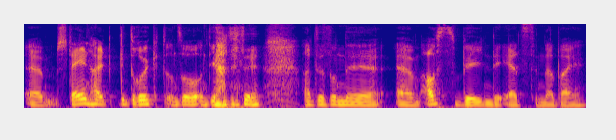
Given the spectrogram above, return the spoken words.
ähm, Stellen halt gedrückt und so. Und die hatte, eine, hatte so eine ähm, auszubildende Ärztin dabei.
